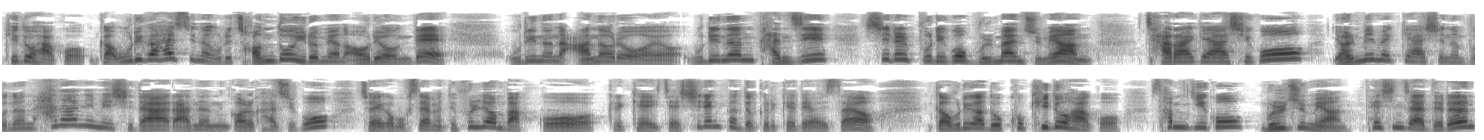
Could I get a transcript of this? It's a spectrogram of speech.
기도하고 그러니까 우리가 할 수 있는 우리 전도 이러면 어려운데 우리는 안 어려워요. 우리는 단지 씨를 뿌리고 물만 주면 자라게 하시고 열매 맺게 하시는 분은 하나님이시다라는 걸 가지고 저희가 목사님한테 훈련받고 그렇게 이제 실행편도 그렇게 되어 있어요. 그러니까 우리가 놓고 기도하고 섬기고 물 주면 태신자들은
